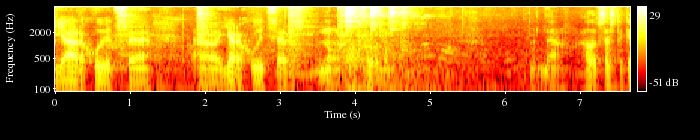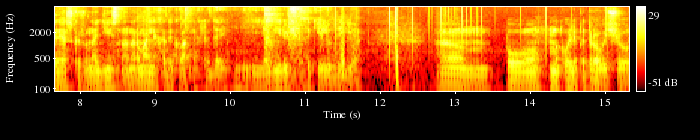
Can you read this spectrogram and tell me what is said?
Я рахую це, е, я рахую це ну, абсурдом. Да. Але все ж таки, я ж кажу, надіюсь на нормальних, адекватних людей. І я вірю, що такі люди є. Ем, По Миколі Петровичу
